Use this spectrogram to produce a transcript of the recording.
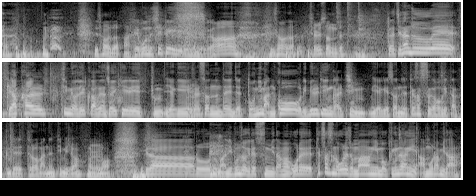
다 이상하다. 아, 대본은 7페이지 보시면 되고요. 아 이상하다. 재밌었는데. 그러니까 지난주에 계약할 팀이 어딜까 그냥 저희끼리 좀 얘기를 했었는데 이제 돈이 많고 리빌딩 갈 팀 얘기했었는데 텍사스가 거기 딱 이제 들어맞는 팀이죠. 음. 뭐 기사로도 많이 분석이 됐습니다만 올해 텍사스는 올해 전망이 뭐 굉장히 암울합니다.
